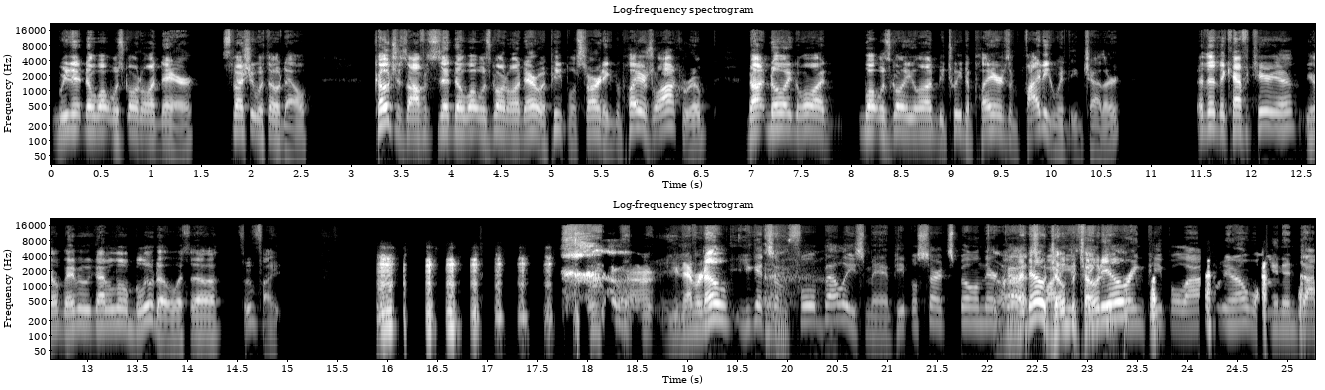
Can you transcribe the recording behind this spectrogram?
we didn't know what was going on there, especially with Odell. Coach's office didn't know what was going on there with people starting. The players' locker room, not knowing on what was going on between the players and fighting with each other. And then the cafeteria, you know, maybe we got a little Bluto with a food fight. you never know. You get some full bellies, man. People start spilling their guts. I know, Why Joe do you think you Bitonio. bring people out, you know, wine and dine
